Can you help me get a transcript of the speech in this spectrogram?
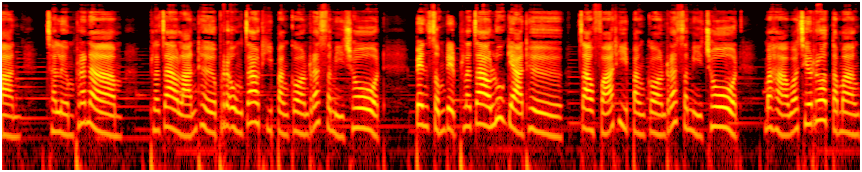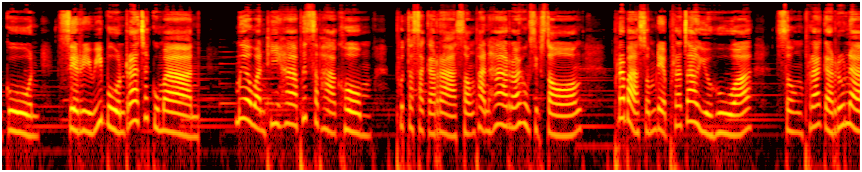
าร เฉลิมพระนาม พระเจ้าหลานเธอพระองค์เจ้าทีปังกรรัศมีโชตเป็นสมเด็จพระเจ้าลูกยาเธอ เจ้าฟ้าทีปังกรรัศมีโชตมหาวชิโรตมางกูล สิริวิบูลราชกุมาร เมื่อวันที่ 5 พฤษภาคม พุทธศักราช 2562 พระบาทสมเด็จพระเจ้าอยู่หัว ทรงพระกรุณา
